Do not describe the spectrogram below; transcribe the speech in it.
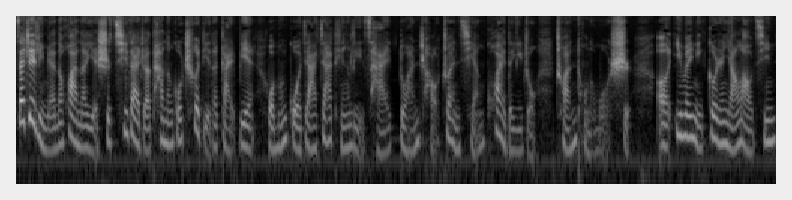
在这里面的话呢，也是期待着它能够彻底的改变我们国家家庭理财短炒赚钱快的一种传统的模式。呃，因为你个人养老金，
